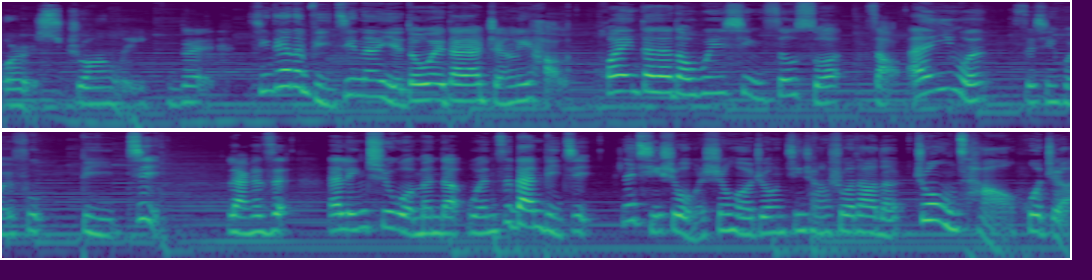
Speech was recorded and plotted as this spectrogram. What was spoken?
or strongly。对，今天的笔记呢也都为大家整理好了，欢迎大家到微信搜索“早安英文”，私信回复“笔记”两个字来领取我们的文字版笔记。那其实我们生活中经常说到的种草或者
